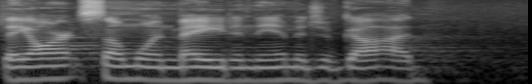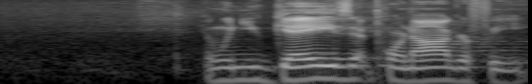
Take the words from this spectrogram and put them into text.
They aren't someone made in the image of God. And when you gaze at pornography,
